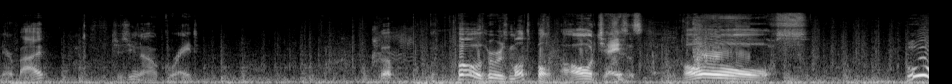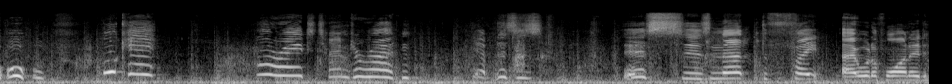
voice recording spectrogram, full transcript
nearby. Which is, you know, great. Oh, there was multiple. Oh, Jesus. Oh. Ooh, ooh, ooh. Okay. Alright, time to run. Yep, this is this is not the fight I would have wanted.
